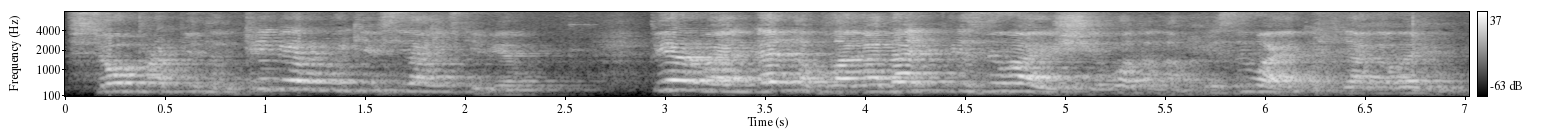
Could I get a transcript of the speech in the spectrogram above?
Все пропитано. Три меры муки, все они в тебе. Первое – это благодать призывающая. Вот она, призывает, вот я говорю.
